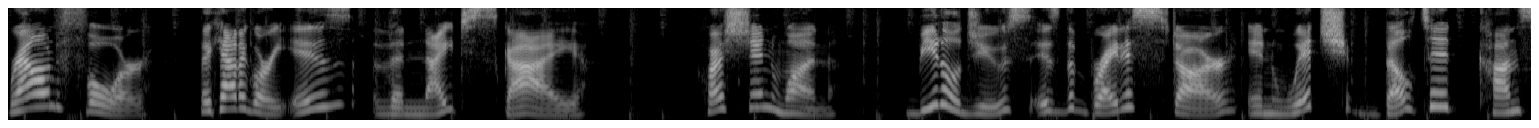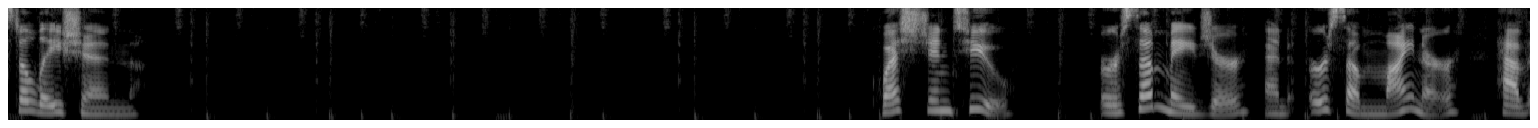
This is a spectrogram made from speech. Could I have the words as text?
Round four. The category is the night sky. Question one Betelgeuse is the brightest star in which belted constellation? Question two Ursa Major and Ursa Minor have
